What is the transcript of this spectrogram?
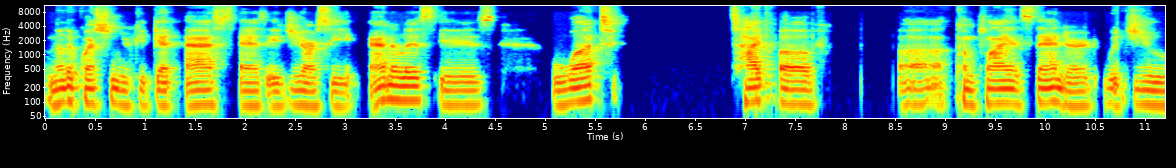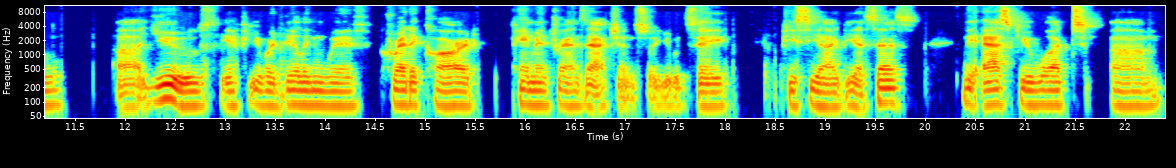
another question you could get asked as a GRC analyst is what type of uh, compliance standard would you uh, use if you were dealing with credit card payment transactions? So you would say PCI DSS. They ask you what um,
